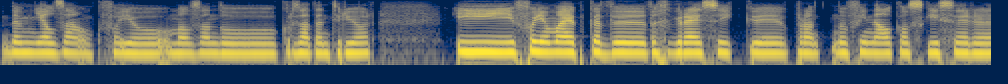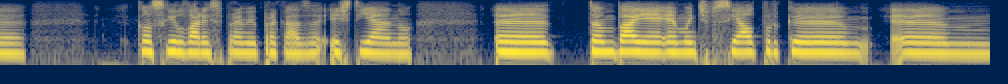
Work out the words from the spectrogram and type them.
da minha lesão que foi o, uma lesão do cruzado anterior, e foi uma época de, de regresso e que, pronto, no final consegui ser. consegui levar esse prémio para casa. Este ano também é, é, muito especial porque um,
